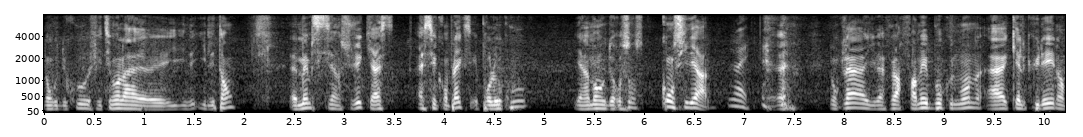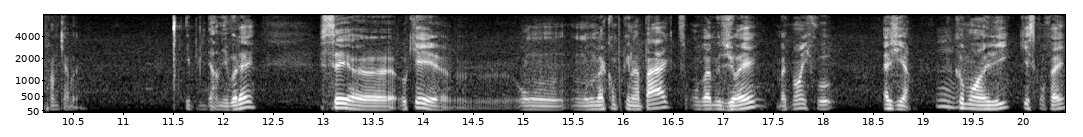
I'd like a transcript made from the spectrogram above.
Donc du coup, effectivement, là, il, il, est temps. même si c'est un sujet qui reste assez complexe. Et pour le coup, il y a un manque de ressources considérable. Donc là, il va falloir former beaucoup de monde à calculer l'empreinte carbone. Et puis le dernier volet, c'est euh, OK, euh, on, a compris l'impact, on va mesurer, maintenant il faut agir. Mm. Comment on agit Qu'est-ce qu'on fait?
